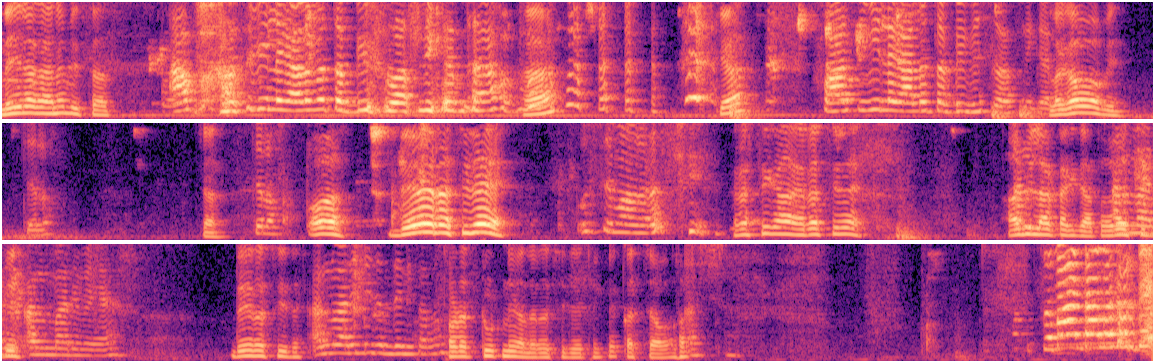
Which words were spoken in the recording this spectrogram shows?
नहीं लगा ना विश्वास? आप फांसी भी लगा लो मैं तब भी विश्वास नहीं करना हाँ। क्या? फांसी भी लगा लो तब भी विश्वास नहीं करना लगाओ अभी। चलो। चल। चलो। ओ दे रस्सी दे। उससे मांगो रस्सी। रस्सी कहाँ है? रस्सी दे। अभी लटक जाता हूँ रस्सी अलमारी दे। अलमारी में है। दे रस्सी दे। अलमारी में जल्दी निकालो। थोड़ा टूटने वाला रस्सी दे ठीक है? कच्चा वाला। अच्छा। सामान डालो जल्दी।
